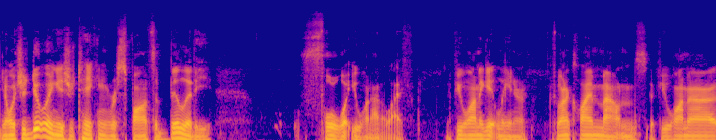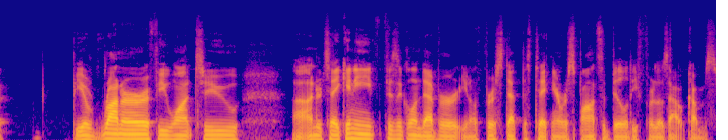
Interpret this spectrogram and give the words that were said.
you know what you're doing is you're taking responsibility for what you want out of life. If you want to get leaner, if you want to climb mountains, if you want to be a runner, if you want to uh, undertake any physical endeavor, you know, first step is taking a responsibility for those outcomes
